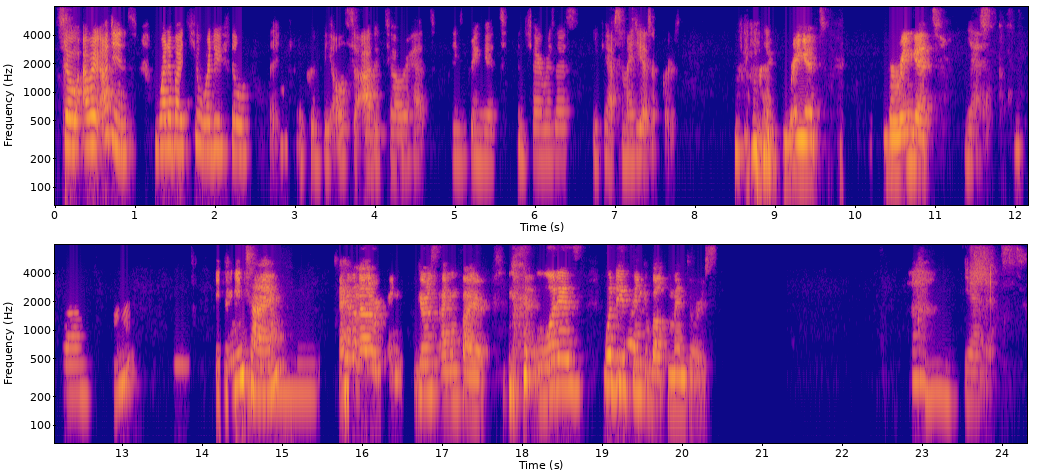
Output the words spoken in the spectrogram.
So our audience, what about you? What do you feel like it could be also added to our head? Please bring it and share with us if you have some ideas, of course. bring it. Bring it. Yes. Um, mm-hmm. In the meantime, I have another thing. Girls, I'm on fire. what is what do you think about mentors? yes,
